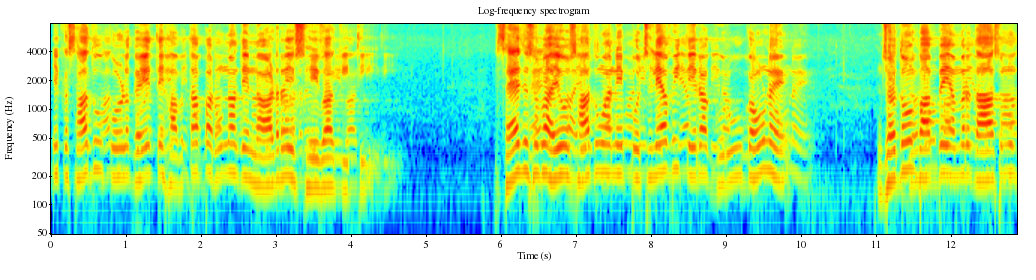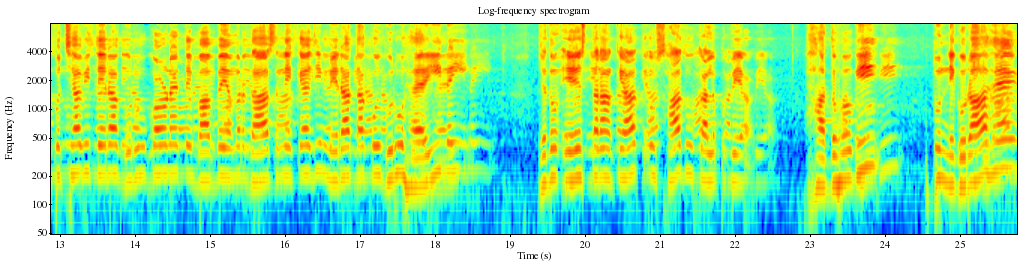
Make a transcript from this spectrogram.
ਇੱਕ ਸਾਧੂ ਕੋਲ ਗਏ ਤੇ ਹਫਤਾ ਭਰ ਉਹਨਾਂ ਦੇ ਨਾਲ ਰਹੇ ਸੇਵਾ ਕੀਤੀ। ਸਹਿਜ ਸੁਭਾਇਓ ਸਾਧੂਆਂ ਨੇ ਪੁੱਛ ਲਿਆ ਵੀ ਤੇਰਾ ਗੁਰੂ ਕੌਣ ਹੈ? ਜਦੋਂ ਬਾਬੇ ਅਮਰਦਾਸ ਨੂੰ ਪੁੱਛਿਆ ਵੀ ਤੇਰਾ ਗੁਰੂ ਕੌਣ ਹੈ ਤੇ ਬਾਬੇ ਅਮਰਦਾਸ ਨੇ ਕਿਹਾ, ਜੀ, ਮੇਰਾ ਤਾਂ ਕੋਈ ਗੁਰੂ ਹੈ ਹੀ ਨਹੀਂ। ਜਦੋਂ ਇਸ ਤਰ੍ਹਾਂ ਕਿਹਾ ਤੇ ਉਹ ਸਾਧੂ ਕਲਪ ਪਿਆ। ਹੱਦ ਹੋ ਗਈ ਤੂੰ ਨਿਗੁਰਾ ਹੈ।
